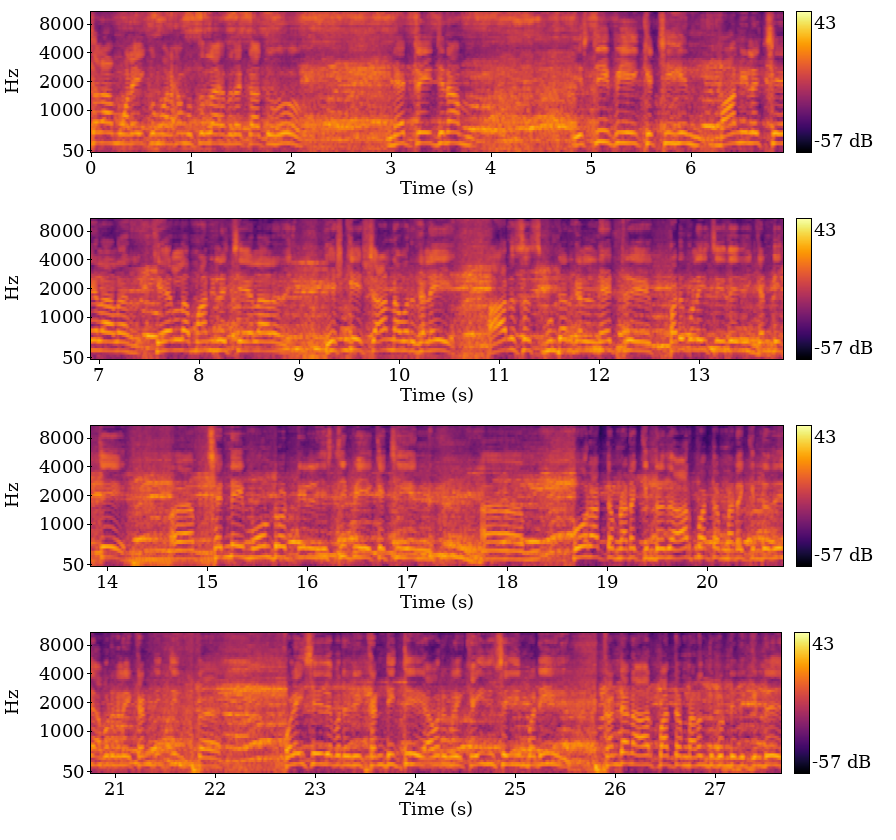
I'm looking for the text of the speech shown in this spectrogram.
அஸ்லாம் வலைக்கம் வரமத்துல்லா வரகாத்து நேற்றைய தினம் எஸ்டிபிஐ கட்சியின் மாநில செயலாளர் கேரள மாநில செயலாளர் எஸ் கே ஷான் அவர்களை ஆர்எஸ்எஸ் குண்டர்கள் நேற்று படுகொலை செய்ததை கண்டித்து சென்னை மோன் ரோட்டில் எஸ்டிபிஐ கட்சியின் போராட்டம் நடக்கின்றது ஆர்ப்பாட்டம் நடக்கின்றது. அவர்களை கண்டித்து கொலை செய்தவர்களை கண்டித்து அவர்களை கைது செய்யும்படி கண்டன ஆர்ப்பாட்டம் நடந்து கொண்டிருக்கின்றது.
